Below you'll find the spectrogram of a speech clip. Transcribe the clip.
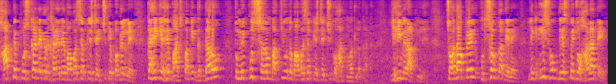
हाथ में पुरस्कार लेकर खड़े रहे बाबा साहब के स्टैच्यू के बगल में। कहे कि, हे भाजपा के गद्दारों तुम्हें कुछ शर्म बाकी हो तो बाबा साहब के स्टैच्यू को हाथ मत लगाना। यही मेरा अपील है। चौदह अप्रैल उत्सव का दिन है। लेकिन इस वक्त देश में जो हालात है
